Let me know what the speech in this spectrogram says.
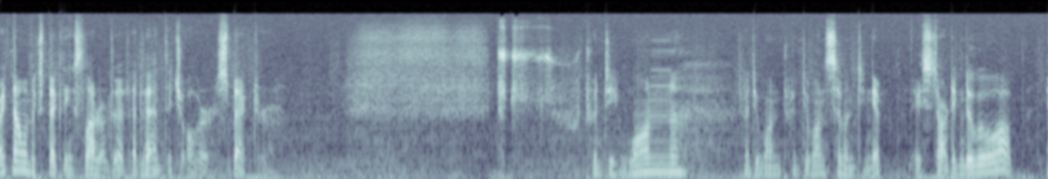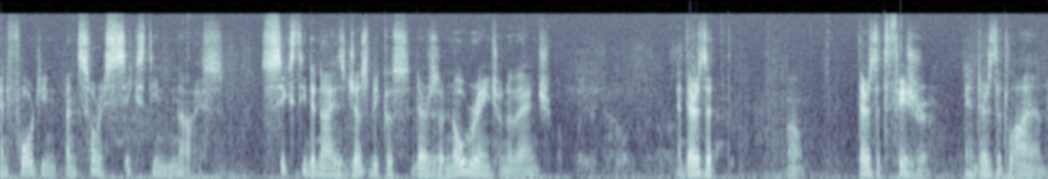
Right now I'm expecting Slardar to have advantage over Spectre. 21, 21, 21, 17, yep, it's starting to go up. And 14, and sorry, 16 denies. 16 denies just because there's a no range on the Venge. And there's that, well, there's that fissure, and there's that lion.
